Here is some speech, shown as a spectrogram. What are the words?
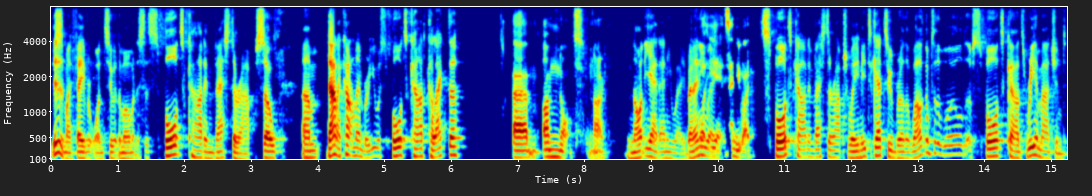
this is my favorite one too at the moment. It's the Sports Card Investor app. So um, Dan, I can't remember. Are you a sports card collector? Um, I'm not. No. Not yet, anyway. But anyway, yet, anyway. Sports card investor apps where you need to get to, brother. Welcome to the world of sports cards reimagined.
